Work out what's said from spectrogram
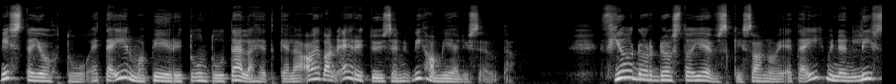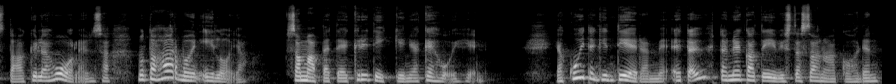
Mistä johtuu, että ilmapiiri tuntuu tällä hetkellä aivan erityisen vihamieliseltä? Fyodor Dostojevski sanoi, että ihminen listaa kyllä huolensa, mutta harvoin iloja. Sama pätee kritiikkiin ja kehuihin. Ja kuitenkin tiedämme, että yhtä negatiivista sanaa kohden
